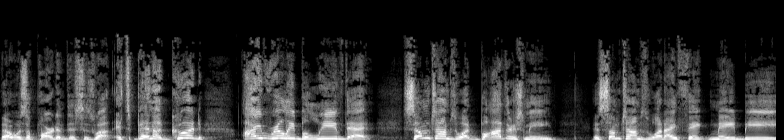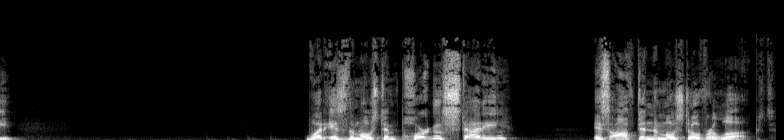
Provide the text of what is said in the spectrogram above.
That was a part of this as well. It's been a good, I really believe that sometimes what bothers me is sometimes what I think may be what is the most important study is often the most overlooked.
